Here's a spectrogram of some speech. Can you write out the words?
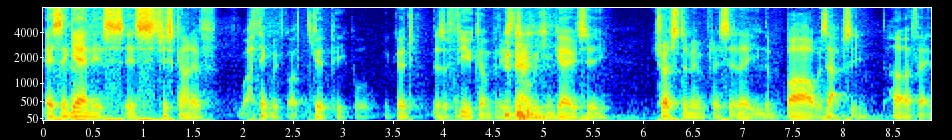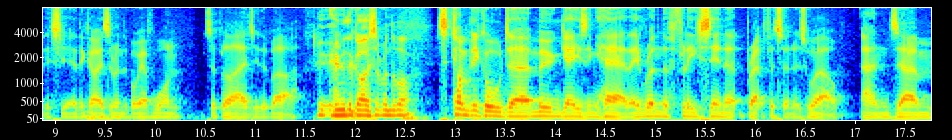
it's again, it's it's just kind of. I think we've got good people. Good. There's a few companies now we can go to. Trust them implicitly. Mm. The bar was absolutely perfect this year. The guys that run the bar, we have one supplier do the bar. Who, who are the guys that run the bar? It's a company called uh, Moon Gazing Hare. They run the Fleece Inn at Bretforton as well, and um,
